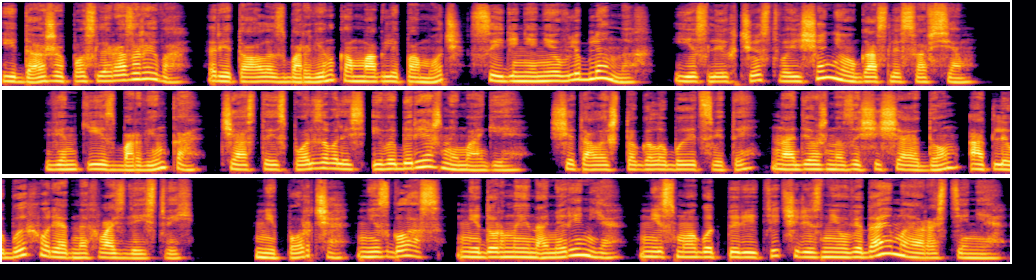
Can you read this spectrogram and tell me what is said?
и даже после разрыва ритуалы с Барвинком могли помочь соединению влюбленных, если их чувства еще не угасли совсем. Венки из Барвинка часто использовались и в обережной магии. Считалось, что голубые цветы надежно защищают дом от любых вредных воздействий. Ни порча, ни сглаз, ни дурные намерения не смогут перейти через неувидаемое растение.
